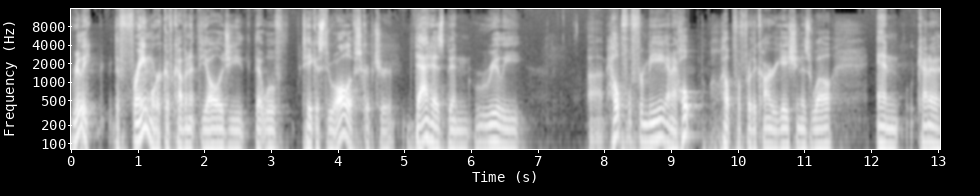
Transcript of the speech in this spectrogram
really the framework of covenant theology that will f- take us through all of scripture that has been really uh, helpful for me and I hope helpful for the congregation as well. And kind of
